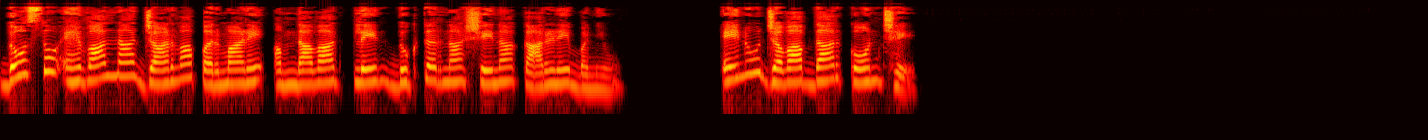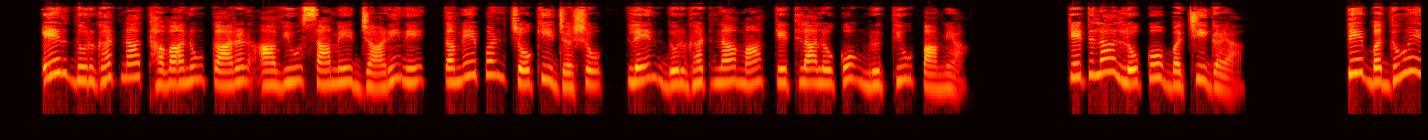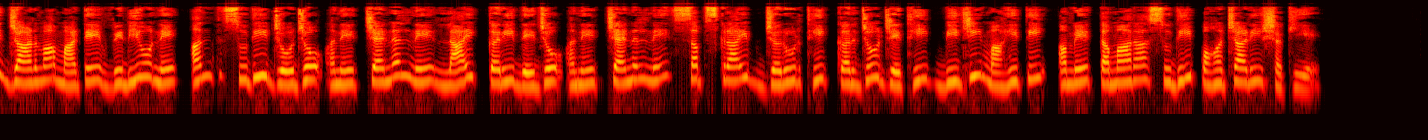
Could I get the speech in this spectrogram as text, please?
દોસ્તો, અહેવાલના જાણવા પ્રમાણે અમદાવાદ પ્લેન દુખતરના શેના કારણે બન્યું? એનું જવાબદાર કોણ છે? એર દુર્ઘટના થવાનું કારણ આવ્યું સામે જાણીને તમે પણ ચોંકી જશો, પ્લેન દુર્ઘટનામાં કેટલા લોકો મૃત્યુ પામ્યા? કેટલા લોકો બચી ગયા? તે બધુંએ જાણવા માટે વિડિયોને અંત સુધી જોજો અને ચેનલને લાઇક કરી દેજો અને ચેનલને સબસ્ક્રાઇબ જરૂરથી કરજો જેથી બીજી માહિતી અમે તમારા સુધી પહોંચાડી શકીએ.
